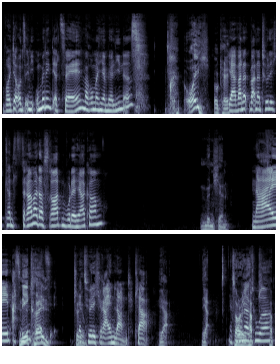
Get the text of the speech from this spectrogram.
wollte er uns irgendwie unbedingt erzählen, warum er hier in Berlin ist. Euch? Okay. Ja, war, war natürlich, kannst dreimal das raten, wo der herkam? München. Nein, ach so, Nee, München Köln. Natürlich Rheinland, klar. Ja. Ja. Sorry, hab, hab,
